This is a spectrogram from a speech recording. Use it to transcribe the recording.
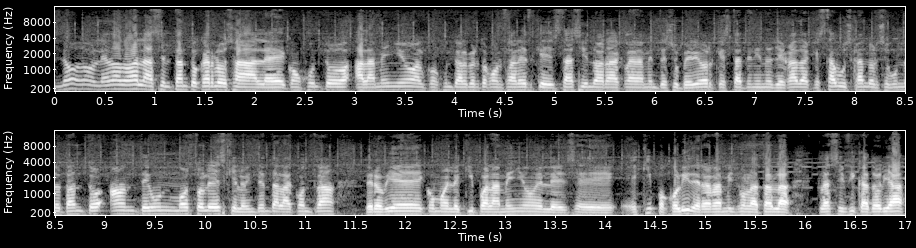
No, no, le ha dado alas el tanto Carlos al eh, conjunto alameño, al conjunto Alberto González, que está siendo ahora claramente superior, que está teniendo llegada, que está buscando el segundo tanto ante un Móstoles que lo intenta la contra pero ve como el equipo alameño, el eh, equipo colíder ahora mismo en la tabla clasificatoria,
